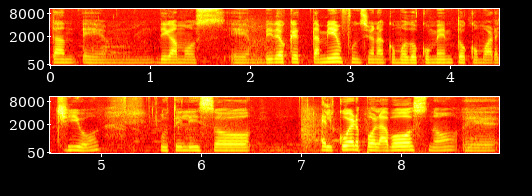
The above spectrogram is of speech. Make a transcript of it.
tan, em, digamos, em, video que también funciona como documento, como archivo, utilizo el cuerpo, la voz, ¿no? Eh,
